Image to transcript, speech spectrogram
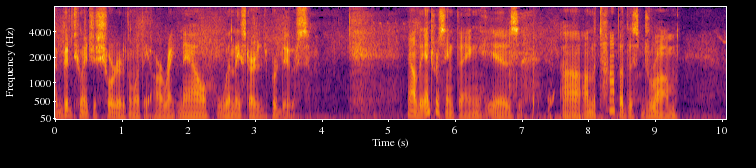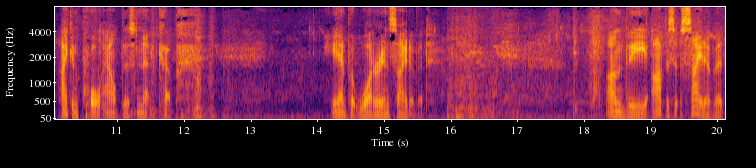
a good two inches shorter than what they are right now when they started to produce. Now, the interesting thing is uh, on the top of this drum, I can pull out this net cup and put water inside of it. On the opposite side of it,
